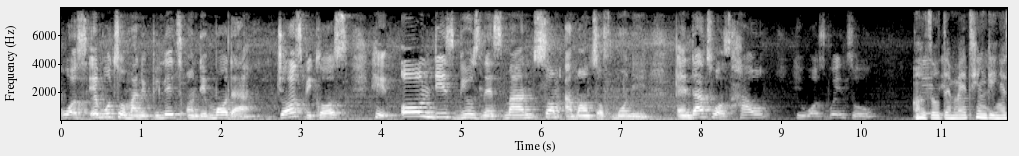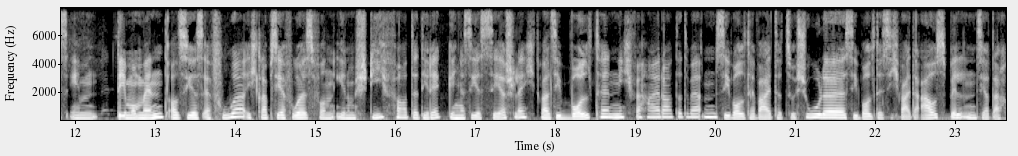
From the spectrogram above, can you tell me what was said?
was able to manipulate on the mother just because he owned this businessman some amount of money and that was how he was going to also dem Mädchen ging es in dem Moment, als sie es erfuhr, ich glaube, sie erfuhr es von ihrem Stiefvater direkt, ging es ihr sehr schlecht, weil sie wollte nicht verheiratet werden. Sie wollte weiter zur Schule, sie wollte sich weiter ausbilden. Sie hat auch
